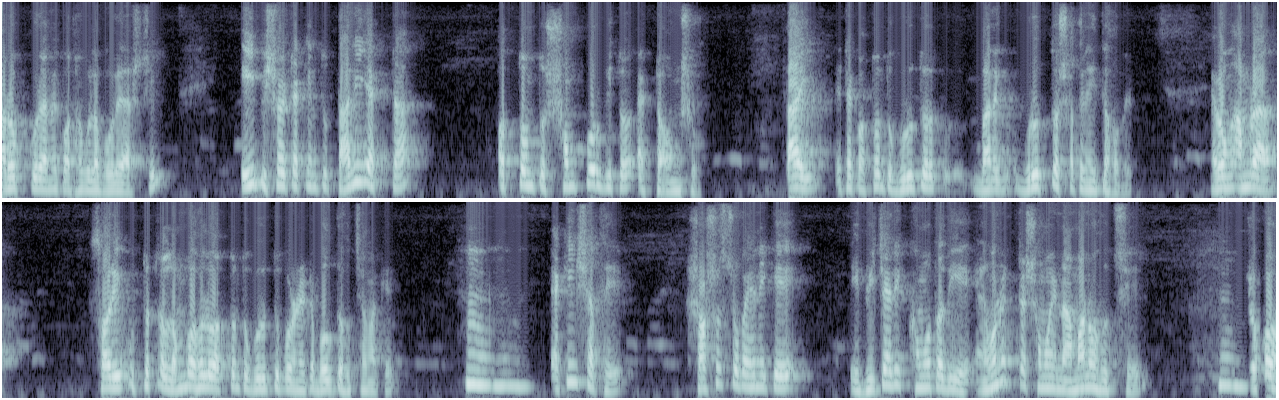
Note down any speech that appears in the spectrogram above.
আরোপ করে আমি কথাগুলো বলে আসছি। এই বিষয়টা কিন্তু তারই একটা অত্যন্ত সম্পর্কিত একটা অংশ। তাই এটাকে অত্যন্ত গুরুত্ব মানে গুরুত্বর সাথে নিতে হবে। এবং আমরা সরি উত্তরটা লম্বা হলো অত্যন্ত গুরুত্বপূর্ণ এটা বলতে হচ্ছে আমাকে। একই সাথে সশস্ত্র বাহিনীকে এই বিচারিক ক্ষমতা দিয়ে এমন একটা সময় নামানো হচ্ছে যখন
